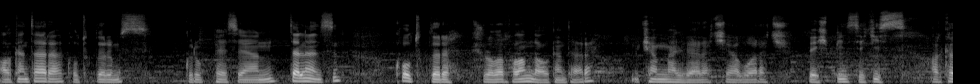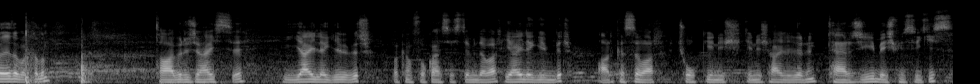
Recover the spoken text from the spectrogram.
Alcantara koltuklarımız Grup PSA'nın Stellantis'in koltukları. Şuralar falan da Alcantara. Mükemmel bir araç ya bu araç. 5008. Arkaya da bakalım. Tabiri caizse yayla gibi bir Bakın fokal sistemi de var. Yayla gibi bir arkası var. Çok geniş. Geniş ailelerin tercihi 5008.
